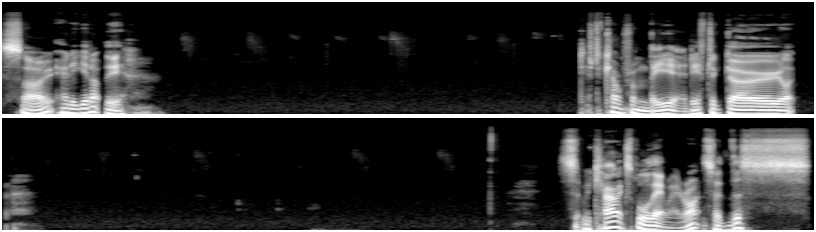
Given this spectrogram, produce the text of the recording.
So, how do you get up there? Do you have to come from there? Do you have to go like So we can't explore that way, right? So this,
